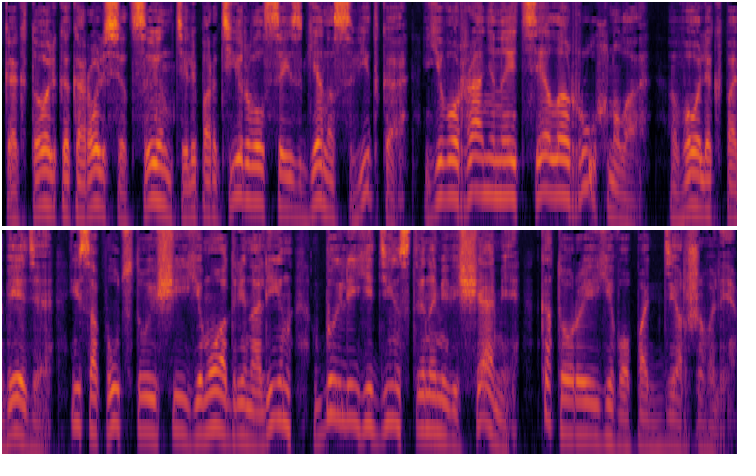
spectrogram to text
Как только король Сецин телепортировался из гена свитка, его раненое тело рухнуло. Воля к победе и сопутствующий ему адреналин были единственными вещами, которые его поддерживали.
